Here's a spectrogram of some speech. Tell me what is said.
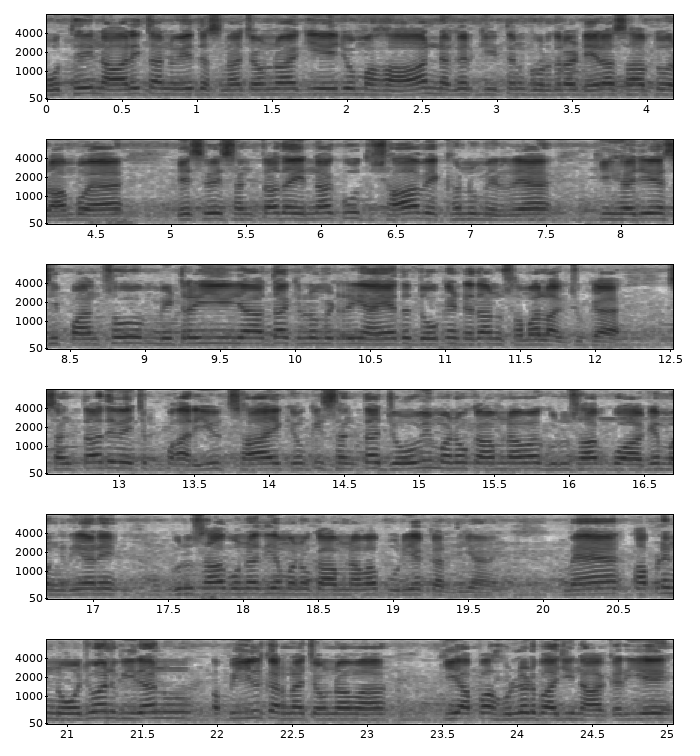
ਉੱਥੇ ਨਾਲ ਹੀ ਤੁਹਾਨੂੰ ਇਹ ਦੱਸਣਾ ਚਾਹੁੰਦਾ ਕਿ ਇਹ ਜੋ ਮਹਾਨ ਨਗਰ ਕੀਰਤਨ ਗੁਰਦੁਆਰਾ ਡੇਰਾ ਸਾਹਿਬ ਤੋਂ ਆਰੰਭ ਹੋਇਆ ਇਸ ਵਿੱਚ ਸੰਗਤਾਂ ਦਾ ਇੰਨਾ ਕੁ ਉਤਸ਼ਾਹ ਵੇਖਣ ਨੂੰ ਮਿਲ ਰਿਹਾ ਹੈ ਕਿ ਹਜੇ ਅਸੀਂ 500 ਮੀਟਰ ਹੀ ਜਾਂ ਅੱਧਾ ਕਿਲੋਮੀਟਰ ਹੀ ਆਏ ਹਾਂ ਤੇ 2 ਘੰਟੇ ਦਾ ਨੂੰ ਸਮਾਂ ਲੱਗ ਚੁੱਕਾ ਹੈ। ਸੰਗਤਾਂ ਦੇ ਵਿੱਚ ਭਾਰੀ ਉਤਸ਼ਾਹ ਹੈ ਕਿਉਂਕਿ ਸੰਗਤਾਂ ਜੋ ਵੀ ਮਨੋਕਾਮਨਾਵਾਂ ਗੁਰੂ ਸਾਹਿਬ ਕੋ ਆ ਕੇ ਮੰਗਦੀਆਂ ਨੇ, ਗੁਰੂ ਸਾਹਿਬ ਉਹਨਾਂ ਦੀਆਂ ਮਨੋਕਾਮਨਾਵਾਂ ਪੂਰੀਆਂ ਕਰਦੀਆਂ ਨੇ। ਮੈਂ ਆਪਣੇ ਨੌਜਵਾਨ ਵੀਰਾਂ ਨੂੰ ਅਪੀਲ ਕਰਨਾ ਚਾਹੁੰਦਾ ਵਾਂ ਕਿ ਆਪਾਂ ਹੁੱਲੜਬਾਜੀ ਨਾ ਕਰੀਏ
